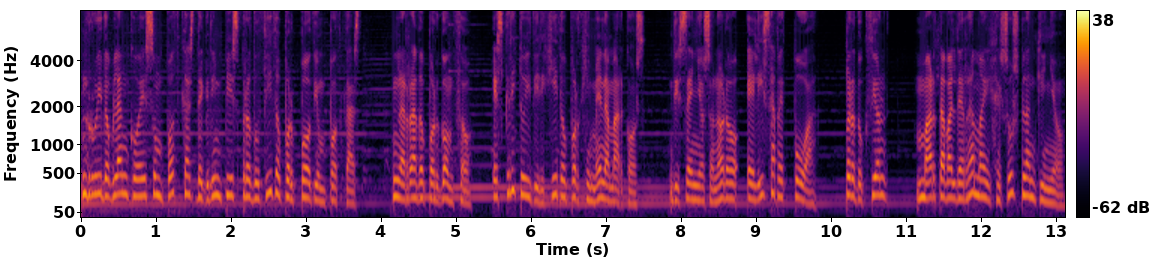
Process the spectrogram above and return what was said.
Ruido Blanco es un podcast de Greenpeace producido por Podium Podcast, narrado por Gonzo, escrito y dirigido por Jimena Marcos, diseño sonoro Elizabeth Púa, producción Marta Valderrama y Jesús Blanquiño.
